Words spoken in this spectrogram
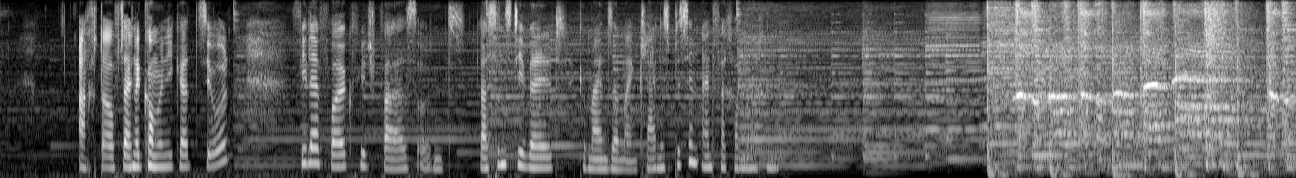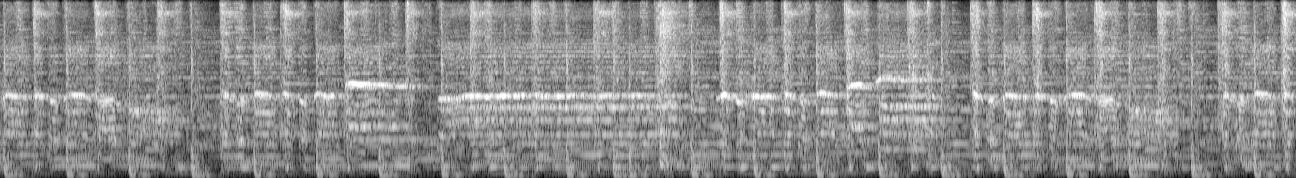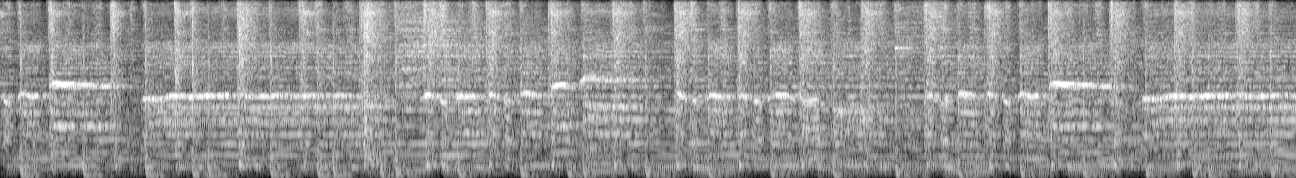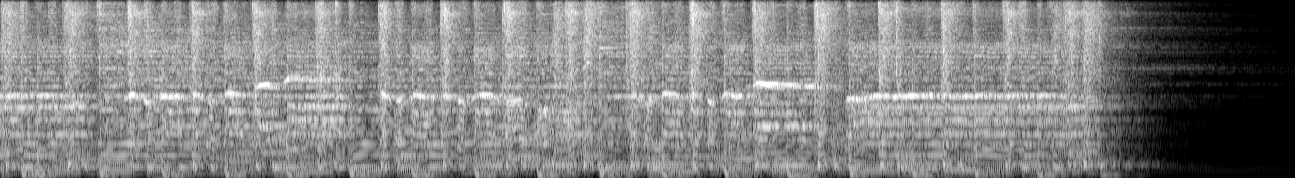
achte auf deine Kommunikation. Viel Erfolg, viel Spaß und lass uns die Welt gemeinsam ein kleines bisschen einfacher machen.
